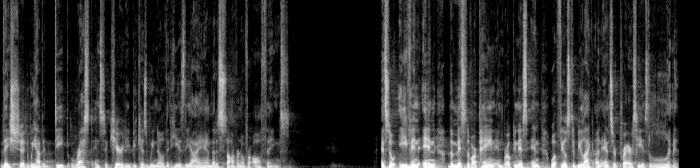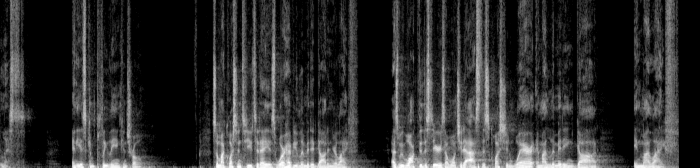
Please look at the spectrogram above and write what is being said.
they should, we have a deep rest and security because we know that he is the I am that is sovereign over all things. And so, even in the midst of our pain and brokenness and what feels to be like unanswered prayers, he is limitless and he is completely in control. So, my question to you today is where have you limited God in your life? As we walk through the series, I want you to ask this question Where am I limiting God in my life?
